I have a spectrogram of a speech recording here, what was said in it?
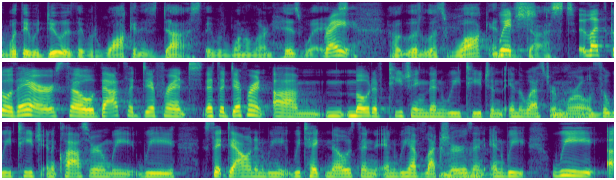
what they would do is they would walk in his dust. They would want to learn his ways. Right. Uh, let, us walk in Which his dust. let's go there. So that's a different that's a different um, mode of teaching than we teach in, in the Western Mm-hmm. world. So we teach in a classroom. We we sit down and we we take notes and, and we have lectures and Mm-hmm. and we we. Uh,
